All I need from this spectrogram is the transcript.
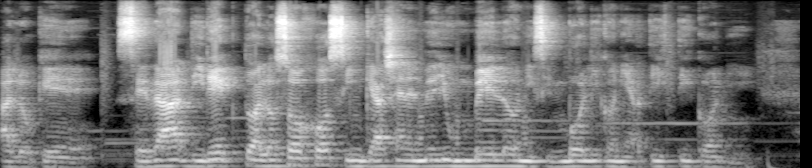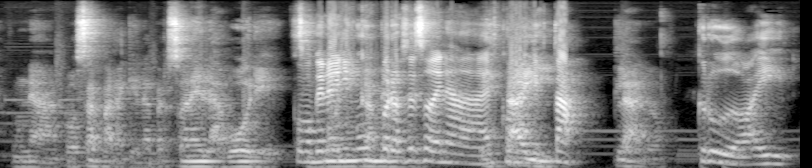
a lo que se da directo a los ojos sin que haya en el medio un velo ni simbólico, ni artístico, ni una cosa para que la persona elabore. Como que no hay ningún proceso de nada, es como que está Claro, crudo ahí,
